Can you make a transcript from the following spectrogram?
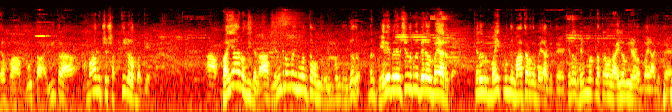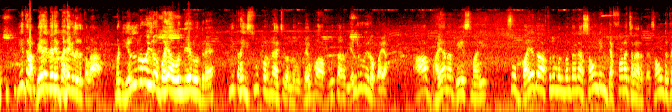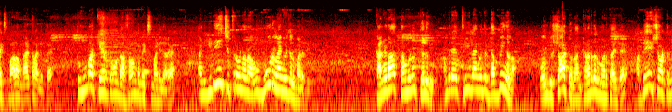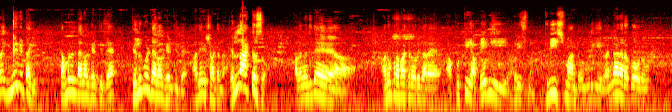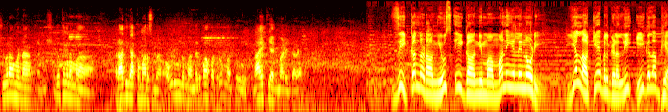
ದೆವ್ವ ಭೂತ ಈ ಥರ ಅಮಾನುಷ ಶಕ್ತಿಗಳ ಬಗ್ಗೆ. ಆ ಭಯ ಅನ್ನೋದು ಇದೆಯಲ್ಲ ಅದು ಎಲ್ಲರಲ್ಲೂ ಇರುವಂಥ ಒಂದು ಒಂದು ಒಂದು ಅದು. ಅಂದರೆ ಬೇರೆ ಬೇರೆ ವಿಷಯಗಳ ಬಗ್ಗೆ ಬೇರೆಯವ್ರ ಭಯ ಇರುತ್ತೆ. ಕೆಲವರು ಮೈಕ್ ಮುಂದೆ ಮಾತಾಡೋದು ಭಯ ಆಗುತ್ತೆ. ಕೆಲವರು ಹೆಣ್ಮಕ್ಳ ಹತ್ರ ಹೋಗಿ ಐ ಲವ್ ಯು ಹೇಳೋದು ಭಯ ಆಗುತ್ತೆ. ಈ ಥರ ಬೇರೆ ಬೇರೆ ಭಯಗಳಿರುತ್ತಲ್ಲ ಬಟ್ ಎಲ್ರಿಗೂ ಇರೋ ಭಯ ಒಂದೇನು ಅಂದರೆ ಈ ಥರ ಈ ಸೂಪರ್ ನ್ಯಾಚುರಲ್ಲು ದೆವ್ವ, ಭೂತ ಅನ್ನೋದು ಎಲ್ರಿಗೂ ಇರೋ ಭಯ. ಆ ಭಯನ ಬೇಸ್ ಮಾಡಿ ಸೊ ಭಯದ ಆ ಫಿಲ್ಮ್ ಅಂತ ಬಂದಾಗ ಆ ಸೌಂಡಿಂಗ್ ಡೆಫಾಣ ಚೆನ್ನಾಗಿರುತ್ತೆ. ಸೌಂಡ್ ಎಫೆಕ್ಟ್ಸ್ ಭಾಳ ಮ್ಯಾಟ್ರ್ ಆಗುತ್ತೆ. ತುಂಬ ಕೇರ್ ತೊಗೊಂಡು ಆ ಸೌಂಡ್ ಎಫೆಕ್ಟ್ಸ್ ಮಾಡಿದ್ದಾರೆ. ಆ್ಯಂಡ್ ಇಡೀ ಚಿತ್ರವನ್ನು ನಾವು ಮೂರು ಲ್ಯಾಂಗ್ವೇಜಲ್ಲಿ ಮಾಡಿದ್ವಿ. ಕನ್ನಡ, ತಮಿಳು, ತೆಲುಗು. ಅಂದರೆ ತ್ರೀ ಲ್ಯಾಂಗ್ವೇಜ್ ಡಬ್ಬಿಂಗ್ ಅಲ್ಲ. ಒಂದು ಶಾಟ್ ನಾನು ಕನ್ನಡದಲ್ಲಿ ಮಾಡ್ತಾ ಇದ್ದೆ ಅದೇ ಶಾಟನ್ನು ಇಮಿಡಿಯೇಟ್ ಆಗಿ ತಮಿಳ್ ಡೈಲಾಗ್ ಹೇಳ್ತಿದ್ದೆ ತೆಲುಗು ಡೈಲಾಗ್ ಹೇಳ್ತಿದ್ದೆ ಅದೇ ಶಾಟನ್ನು ಎಲ್ಲ ಆ್ಯಕ್ಟರ್ಸು ಅದ್ರ ನನ್ನ ಜೊತೆ ಅನು ಪ್ರಭಾಕರ್ ಅವರಿದ್ದಾರೆ ಆ ಪುಟ್ಟಿ ಆ ಬೇಬಿ ಗ್ರೀಷ್ಮ. ಗ್ರೀಷ್ಮ ಅಂತ ಒಂದು ಹುಡುಗಿ ರಂಗಾಣ ರಘು ಅವರು ಶಿವರಾಮಣ್ಣ ಜೊತೆಗೆ ನಮ್ಮ ರಾಧಿಕಾ ಕುಮಾರಸ್ವಾಮಿ ಅವರು. ಅವರು ನಮ್ಮ ನಿರ್ಮಾಪಕರು ಮತ್ತು ನಾಯಕಿಯಾಗಿ ಮಾಡಿದ್ದಾರೆ. ಜಿ ಕನ್ನಡ ನ್ಯೂಸ್ ಈಗ ನಿಮ್ಮ ಮನೆಯಲ್ಲೇ ನೋಡಿ. ಎಲ್ಲ ಕೇಬಲ್ಗಳಲ್ಲಿ ಈಗ ಲಭ್ಯ.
